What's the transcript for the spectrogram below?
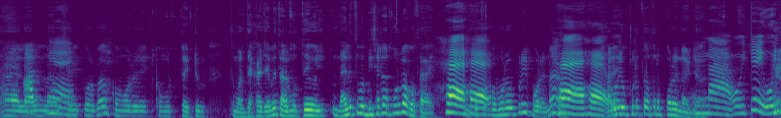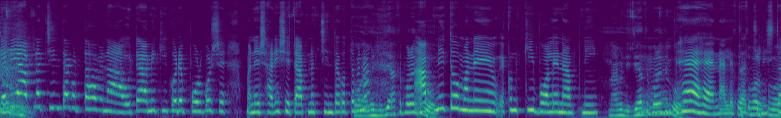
হ্যাঁ লাল লাল হ্যাঁ। শাড়ি পরবা কোমরের কোমরটা একটু তোমার দেখা যাবে তার মধ্যে ওই নাইলে তোমার বিছাটা পরবা কোথায়? হ্যাঁ হ্যাঁ। কোমরের উপরেই পড়ে না? হ্যাঁ হ্যাঁ শাড়ির উপরে তো অতটা পড়ে না এটা। না ওইটাই ওইটা নিয়ে আপনার চিন্তা করতে হবে না। ওইটা আমি কি করে পরবো সে মানে শাড়ি সেটা আপনার চিন্তা করতে হবে না। আমি নিজে হাতে পরাই দিব? আপনি তো মানে এখন কি বলেন আপনি? না আমি নিজে হাতে পরাই দিব? হ্যাঁ হ্যাঁ নালে তো জিনিসটা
